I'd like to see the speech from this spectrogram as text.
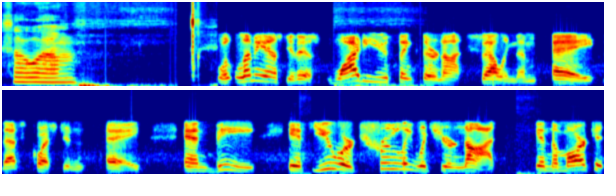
So, um, well, let me ask you this. Why do you think they're not selling them? A, that's question A. And B, if you were truly, which you're not, in the market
